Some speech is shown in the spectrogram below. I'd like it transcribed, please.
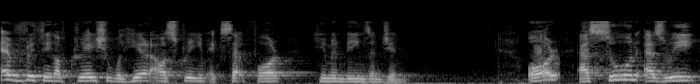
everything of creation will hear our scream except for human beings and jinn. Or as soon as we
